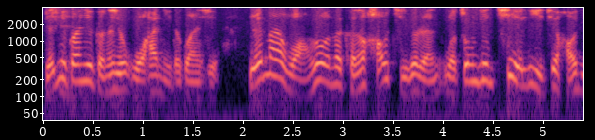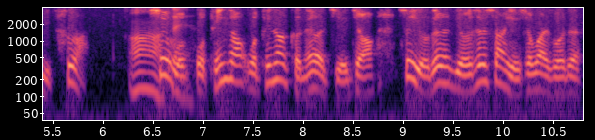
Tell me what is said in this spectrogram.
人际关系可能有我和你的关系，人脉网络呢可能好几个人，我中间借力借好几次啊，啊，所以我我平常我平常可能要结交，所以有的人有些像有些外国的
